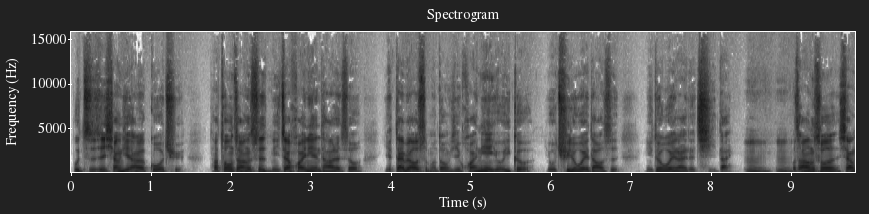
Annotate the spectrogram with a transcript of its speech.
不只是想起他的过去，他通常是你在怀念他的时候，也代表什么东西？怀念有一个有趣的味道是。你对未来的期待，嗯嗯，我常常说，像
